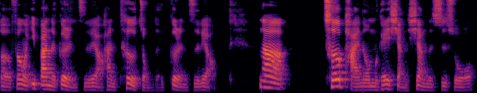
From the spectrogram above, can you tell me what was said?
呃，分为一般的个人资料和特种的个人资料。那车牌呢，我们可以想象的是说，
